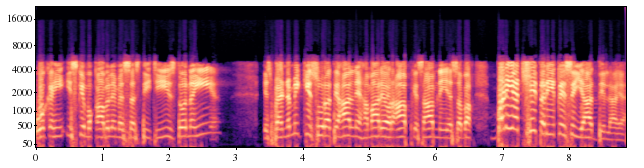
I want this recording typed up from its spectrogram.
वो कहीं इसके मुकाबले में सस्ती चीज़ तो नहीं है। इस पैंडमिक की सूरत हाल ने हमारे और आपके सामने यह सबक बड़ी अच्छी तरीके से याद दिलाया।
